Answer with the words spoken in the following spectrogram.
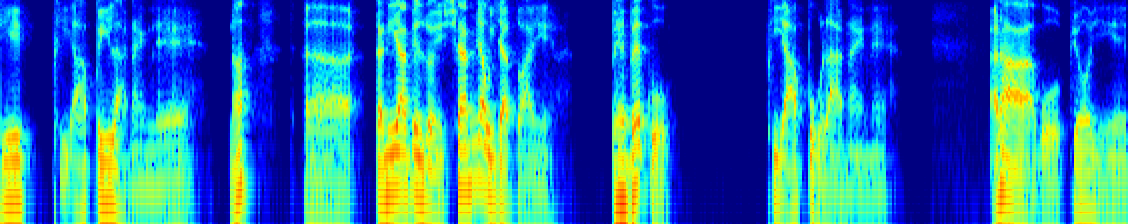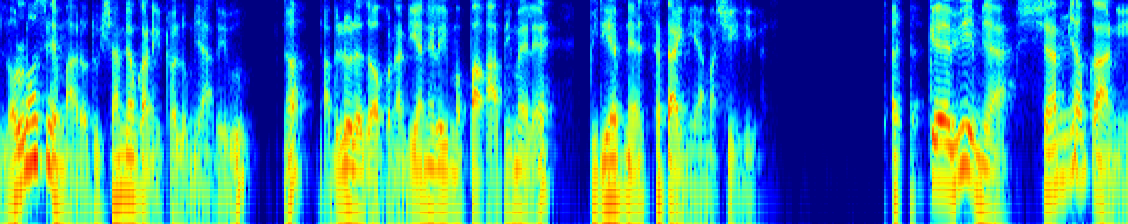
ရေးဖိအားပေးလာနိုင်လဲနော် အဲတနည်းအားဖြင့်ဆိုရင်ရှမ်းမြောက်ရက်သွားရင်ဘယ်ဘက်ကိုဖိအားပိုလာနိုင်လဲအဲ့ဒါကိုပြောရင်လောလောဆယ်မှာတော့သူရှမ်းမြောက်ကနေထွက်လို့မရသေးဘူးနော်ဒါဘယ်လိုလဲဆိုတော့ခုန DNA လေးမပါပေမဲ့လည်း PDF နဲ့စက်တိုက်နေရမှာရှိသေးတယ်အကယ်၍များရှမ်းမြောက်ကနေ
